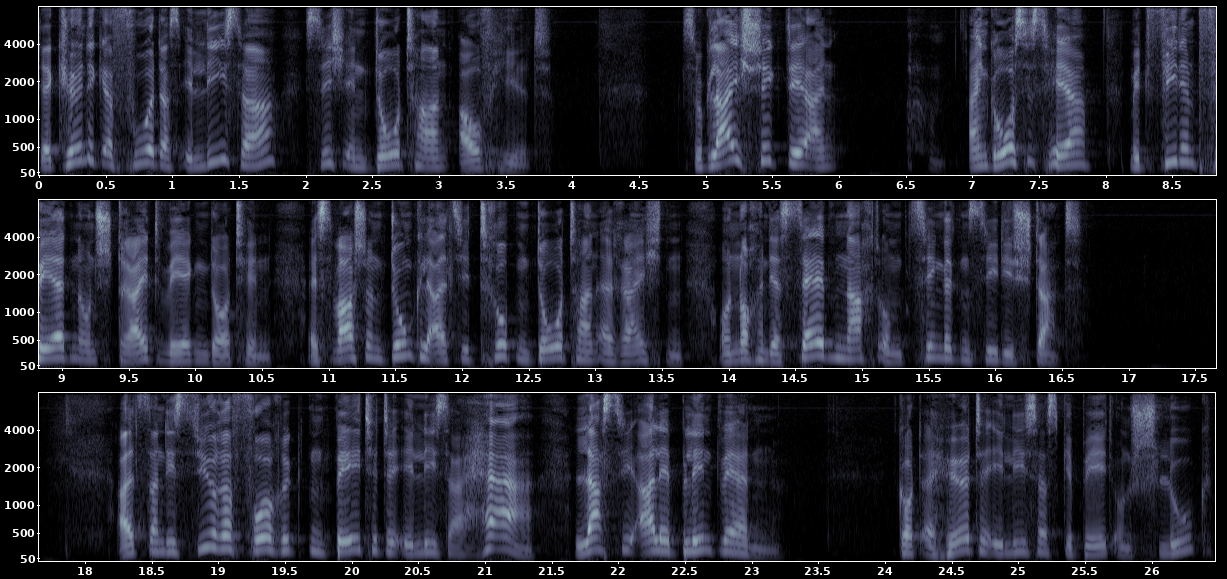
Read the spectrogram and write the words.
der König erfuhr, dass Elisa sich in Dothan aufhielt. Sogleich schickte er ein, ein großes Heer mit vielen Pferden und Streitwägen dorthin. Es war schon dunkel, als die Truppen Dothan erreichten, und noch in derselben Nacht umzingelten sie die Stadt. Als dann die Syrer vorrückten, betete Elisa, Herr, lass sie alle blind werden. Gott erhörte Elisas Gebet und schlug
